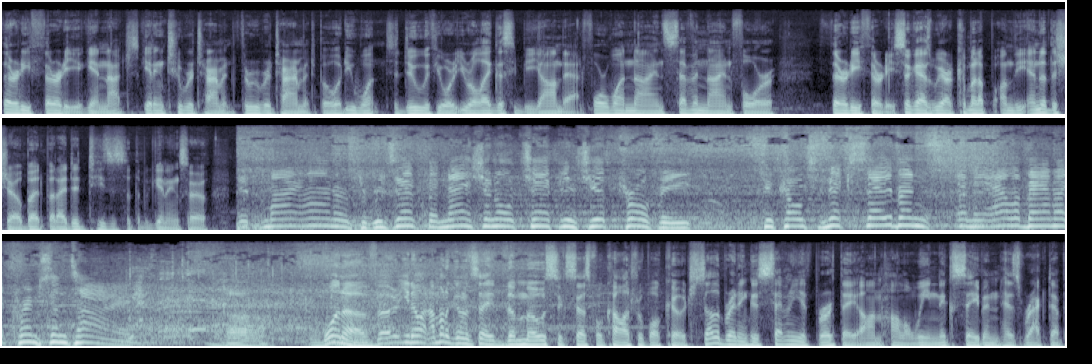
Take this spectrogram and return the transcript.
3030. Again, not just getting to retirement through retirement, but what you want to do with your, your legacy beyond that. 419 794 3030. So, guys, we are coming up on the end of the show, but but I did tease this at the beginning. So it's my honor to present the national championship trophy to Coach Nick Saban and the Alabama Crimson Tide. Oh. One of, uh, you know what, I'm going to go and say the most successful college football coach. Celebrating his 70th birthday on Halloween, Nick Saban has racked up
